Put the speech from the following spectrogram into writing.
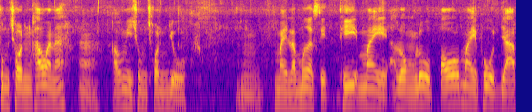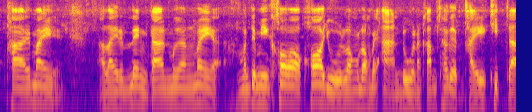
ชุมชนเขาอะนะอ่าเขามีชุมชนอยู่ ไม่ละเมิดสิทธิไม่ลงรูปโป๊ไม่พูดหยาบคายไม่อะไรเล่นการเมืองไม่ มันจะมีข้อข้ออยู่ลองลองไปอ่านดูนะครับ ถ้าเกิดใครคิดจะ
